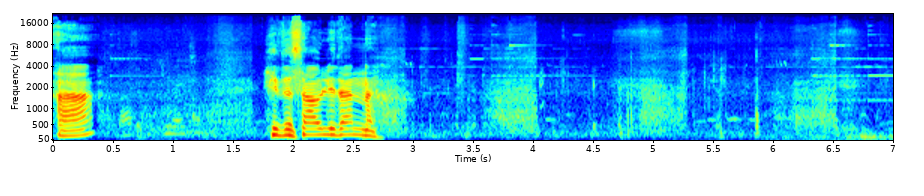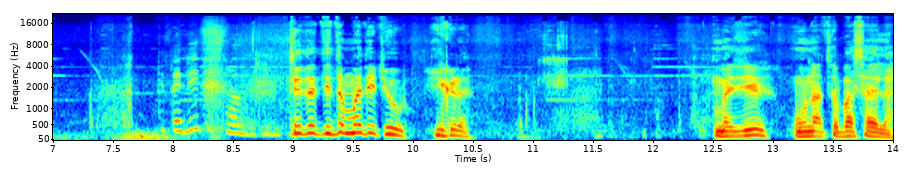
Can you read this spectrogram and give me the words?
हा इथं सावलीत आण ना. तिथं तिथं मध्ये ठेवू इकडं. म्हणजे उन्हाचं बसायला.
